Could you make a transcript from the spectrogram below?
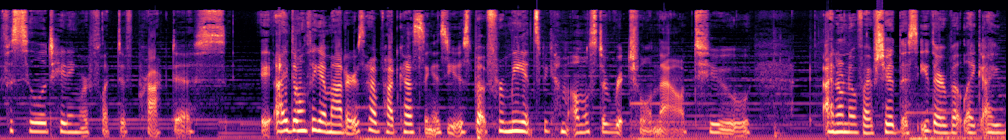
facilitating reflective practice. I don't think it matters how podcasting is used, but for me, it's become almost a ritual now to. I don't know if I've shared this either, but like I,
